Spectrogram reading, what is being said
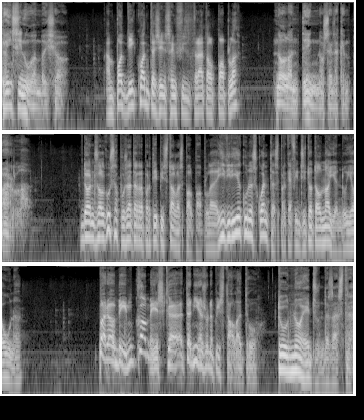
Què insinua amb això? Em pot dir quanta gent s'ha infiltrat al poble? No l'entenc, no sé de què em parla. Doncs algú s'ha posat a repartir pistoles pel poble, i diria que unes quantes, perquè fins i tot el noi en duia una. Però, Bim, com és que tenies una pistola, tu? Tu no ets un desastre.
